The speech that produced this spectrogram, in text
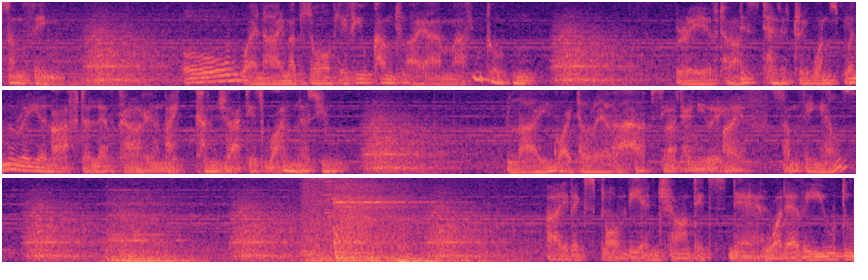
Something. Oh, when I'm absorbed, if you come to, I am. You don't. Brave time. This territory once when the real after Levkarian I conjure that is oneness you. Blind, quite a rare perhaps at any rate. I've something else? I've explored the enchanted snare. Whatever you do,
